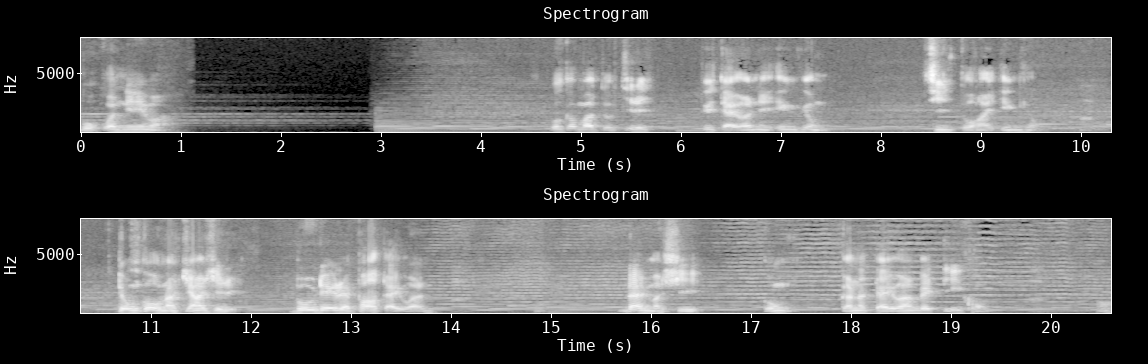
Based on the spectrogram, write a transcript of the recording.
无关系嘛。我感觉就即个。对台湾的影响真大的影响。中国若真是武力来炮台湾，咱嘛是讲，敢若台湾要抵抗，哦，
